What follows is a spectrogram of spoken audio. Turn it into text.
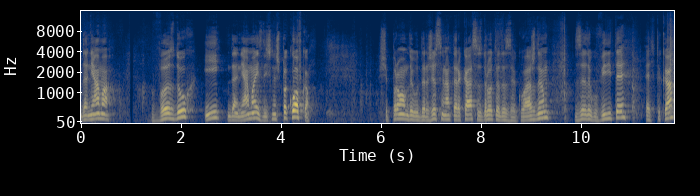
да няма въздух и да няма излишна шпакловка. Ще пробвам да го държа с едната ръка, с другата да заглаждам, за да го видите. Ето така.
